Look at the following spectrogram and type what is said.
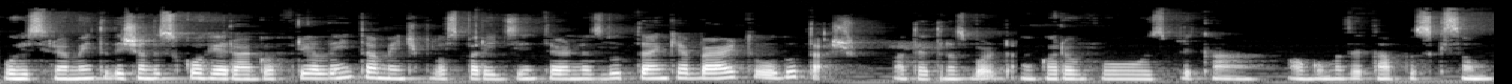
o resfriamento deixando escorrer água fria lentamente pelas paredes internas do tanque aberto ou do tacho até transbordar. Agora eu vou explicar algumas etapas que são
